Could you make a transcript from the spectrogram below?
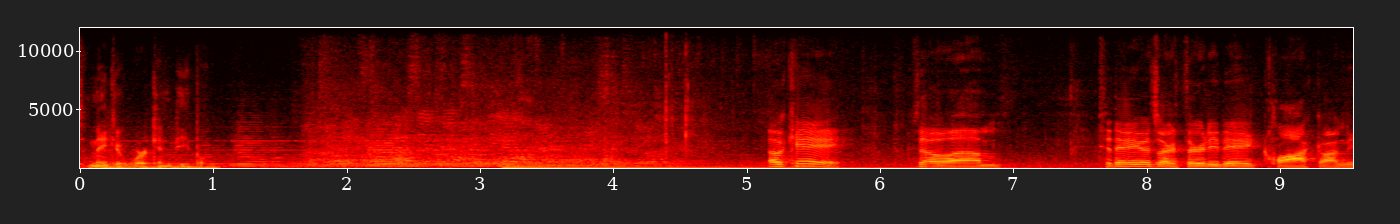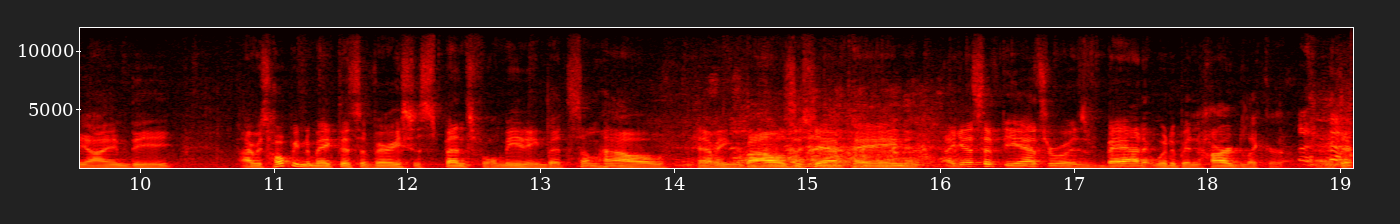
to make it work in people. Okay, so um, today is our 30-day clock on the IND. I was hoping to make this a very suspenseful meeting, but somehow having bottles of champagne, and I guess if the answer was bad, it would have been hard liquor. Okay?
